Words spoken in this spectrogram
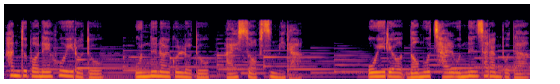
한두 번의 호의로도 웃는 얼굴로도 알 수 없습니다. 오히려 너무 잘 웃는 사람보다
